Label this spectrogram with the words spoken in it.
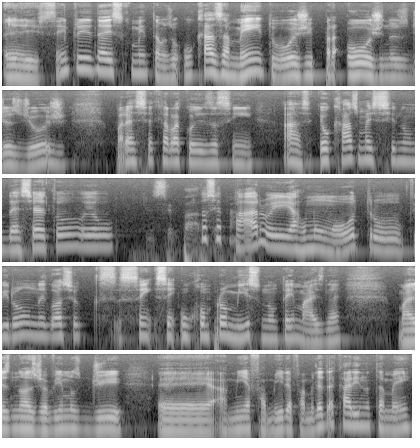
é, sempre nós comentamos o, o casamento hoje para hoje nos dias de hoje parece aquela coisa assim ah eu caso mas se não der certo eu separo. eu separo e arrumo um outro virou um negócio sem, sem um compromisso não tem mais né mas nós já vimos de é, a minha família, a família da Karina também,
